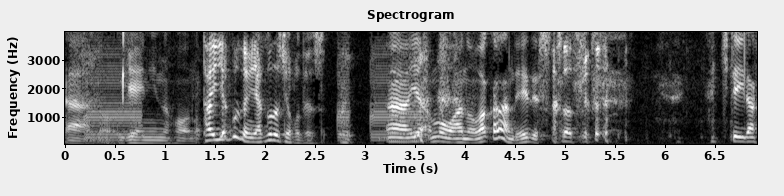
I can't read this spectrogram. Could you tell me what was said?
あの芸人の方の。大役というのは役年のことです、あいやもうあの分からんでええです。そうです来ていらん。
